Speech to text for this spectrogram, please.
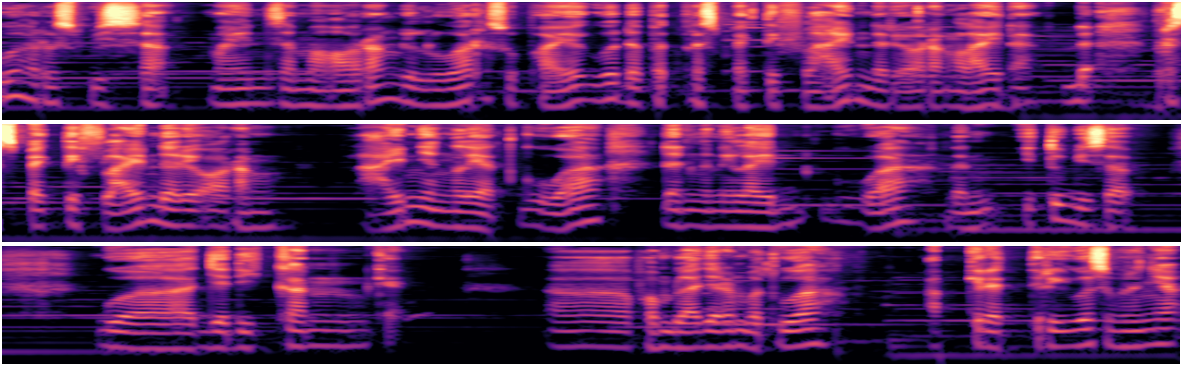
gue harus bisa main sama orang di luar supaya gue dapat perspektif lain dari orang lain ada perspektif lain dari orang lain yang ngelihat gue dan ngenilai gue dan itu bisa gue jadikan kayak uh, pembelajaran buat gue upgrade diri gue sebenarnya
